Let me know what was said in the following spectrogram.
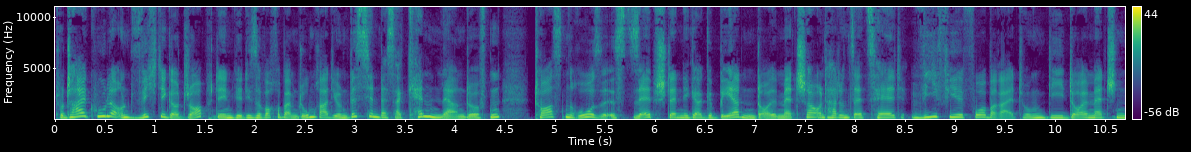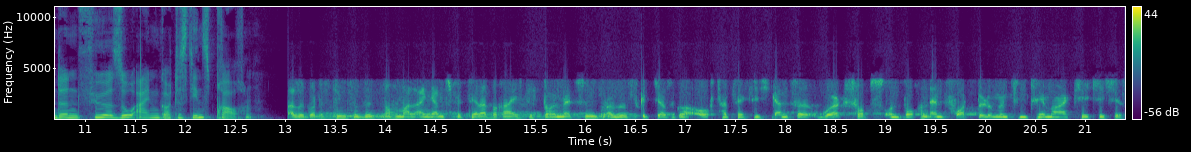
Total cooler und wichtiger Job, den wir diese Woche beim Domradio ein bisschen besser kennenlernen durften. Thorsten Rose ist selbstständiger Gebärdendolmetscher und hat uns erzählt, wie viel Vorbereitung die Dolmetschenden für so einen Gottesdienst brauchen. Also Gottesdienste sind nochmal ein ganz spezieller Bereich des Dolmetschens. Also es gibt ja sogar auch tatsächlich ganze Workshops und Wochenendfortbildungen zum Thema kirchliches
